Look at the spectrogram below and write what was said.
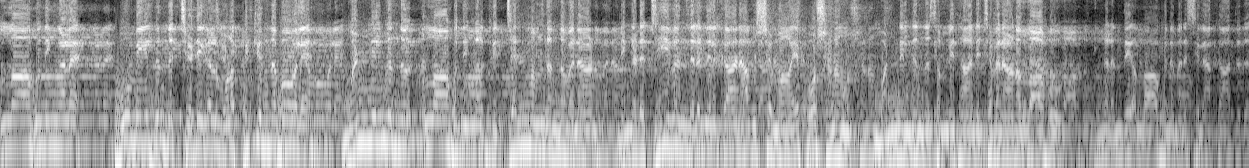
അല്ലാഹു നിങ്ങളെ ഭൂമിയിൽ നിന്ന് ചെടികൾ മുളപ്പിക്കുന്ന പോലെ മണ്ണിൽ നിന്ന് അള്ളാഹു നിങ്ങൾക്ക് ജന്മം തന്നവനാണ്. നിങ്ങളുടെ ജീവൻ നിലനിൽക്കാൻ ആവശ്യമായ പോഷണം മണ്ണിൽ നിന്ന് സംവിധാനിച്ചവനാണ് അള്ളാഹു. നിങ്ങൾ എന്തേ അള്ളാഹുവിനെ മനസ്സിലാക്കാത്തത്?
